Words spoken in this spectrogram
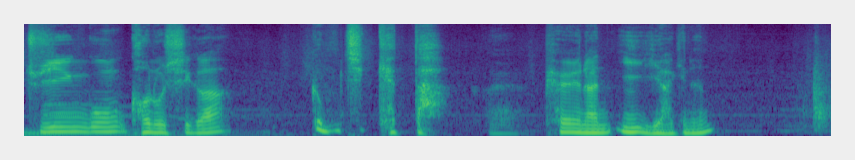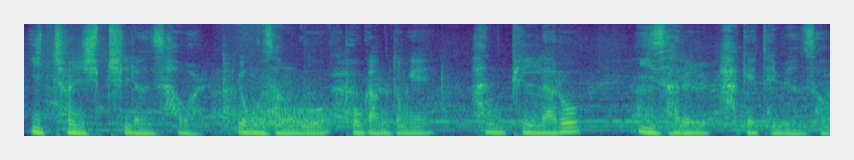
주인공 건우 씨가 끔찍했다 표현한 이 이야기는 2017년 4월 용산구 보강동의 한 빌라로 이사를 하게 되면서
